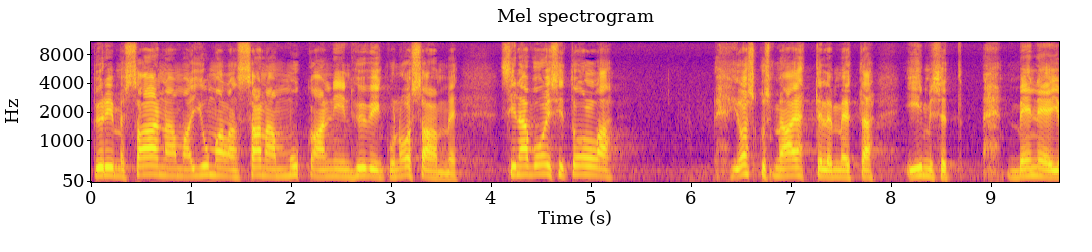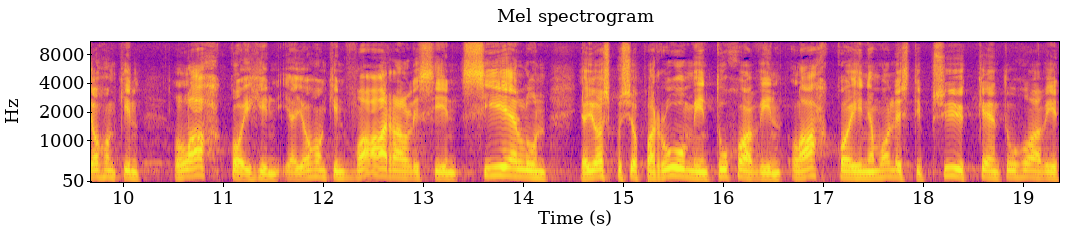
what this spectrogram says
pyrimme saanaamaan Jumalan sanan mukaan niin hyvin kuin osaamme. Sinä voisit olla, joskus me ajattelemme, että ihmiset menee johonkin lahkoihin ja johonkin vaarallisiin sielun ja joskus jopa ruumiin tuhoaviin lahkoihin ja monesti psyykkeen tuhoaviin.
